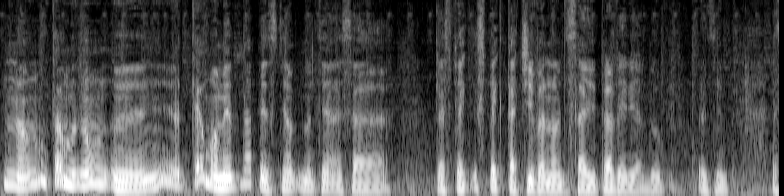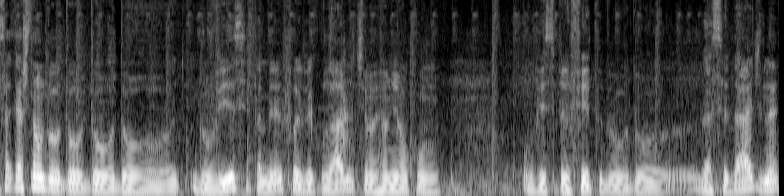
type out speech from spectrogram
Não, não estamos. Não, eh, até o momento não, não tem essa expectativa não de sair para vereador, Essa questão do, do, do, do, do vice também foi vinculado, tinha uma reunião com o vice-prefeito do, do, da cidade, né?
